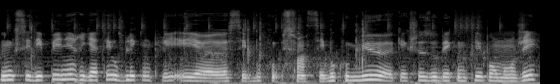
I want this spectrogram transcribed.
Donc c'est des penne rigatées au blé complet. Et c'est beaucoup, c'est beaucoup mieux quelque chose au blé complet pour manger.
